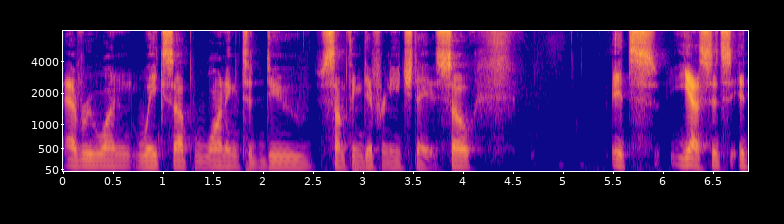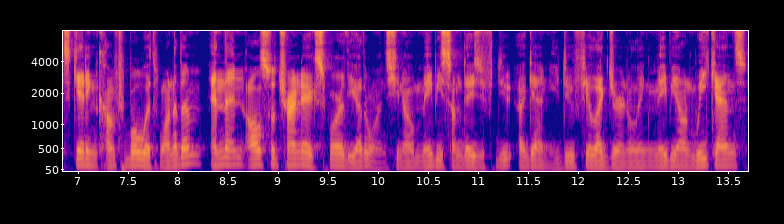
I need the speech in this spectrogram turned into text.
Everyone wakes up wanting to do something different each day. So it's yes, it's it's getting comfortable with one of them, and then also trying to explore the other ones. You know, maybe some days if you do, again you do feel like journaling. Maybe on weekends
